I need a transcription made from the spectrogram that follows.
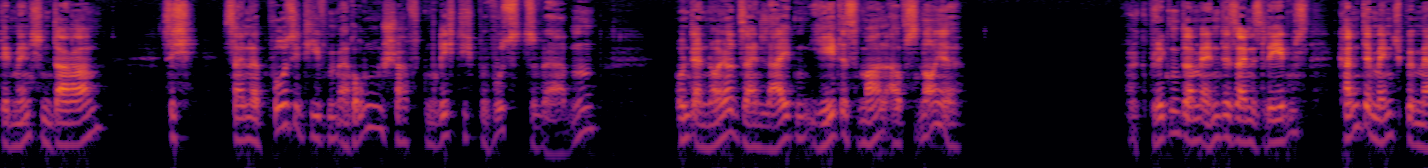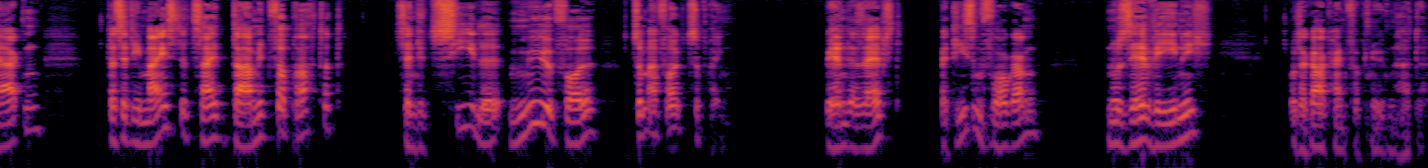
den Menschen daran, sich seiner positiven Errungenschaften richtig bewusst zu werden und erneuert sein Leiden jedes Mal aufs Neue. Rückblickend am Ende seines Lebens kann der Mensch bemerken, dass er die meiste Zeit damit verbracht hat, seine Ziele mühevoll zum Erfolg zu bringen, während er selbst bei diesem Vorgang nur sehr wenig oder gar kein Vergnügen hatte.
